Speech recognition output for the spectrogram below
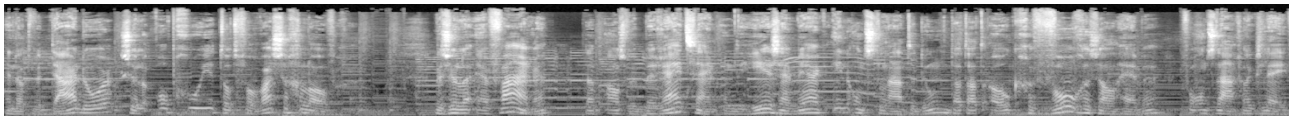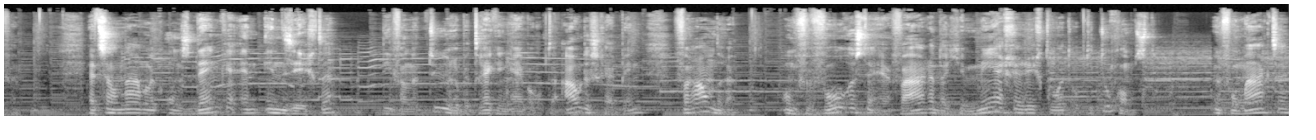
En dat we daardoor zullen opgroeien tot volwassen gelovigen. We zullen ervaren dat als we bereid zijn om de Heer zijn werk in ons te laten doen, dat dat ook gevolgen zal hebben voor ons dagelijks leven. Het zal namelijk ons denken en inzichten die van nature betrekking hebben op de oude schepping, veranderen, om vervolgens te ervaren dat je meer gericht wordt op de toekomst, een volmaakte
